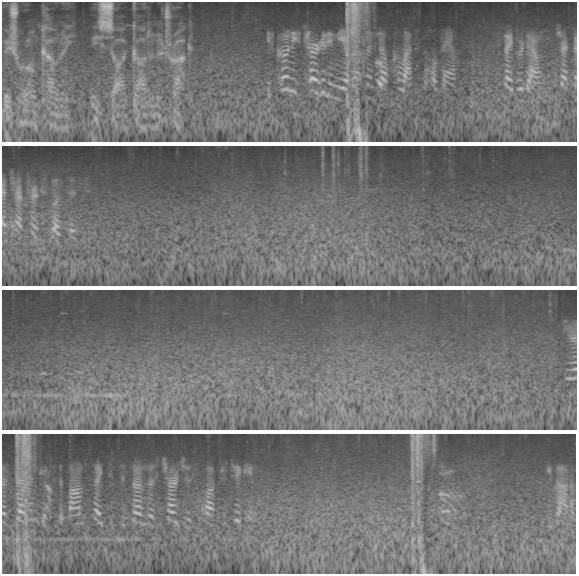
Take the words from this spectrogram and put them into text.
Visual on Konni. East side guard guarding a truck. If Konni's targeting the abutment, they'll collapse the whole dam. Sniper down. Check that truck for explosives. Zero seven, get to the bomb site to disarm those charges. Clocks are ticking. You got him.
